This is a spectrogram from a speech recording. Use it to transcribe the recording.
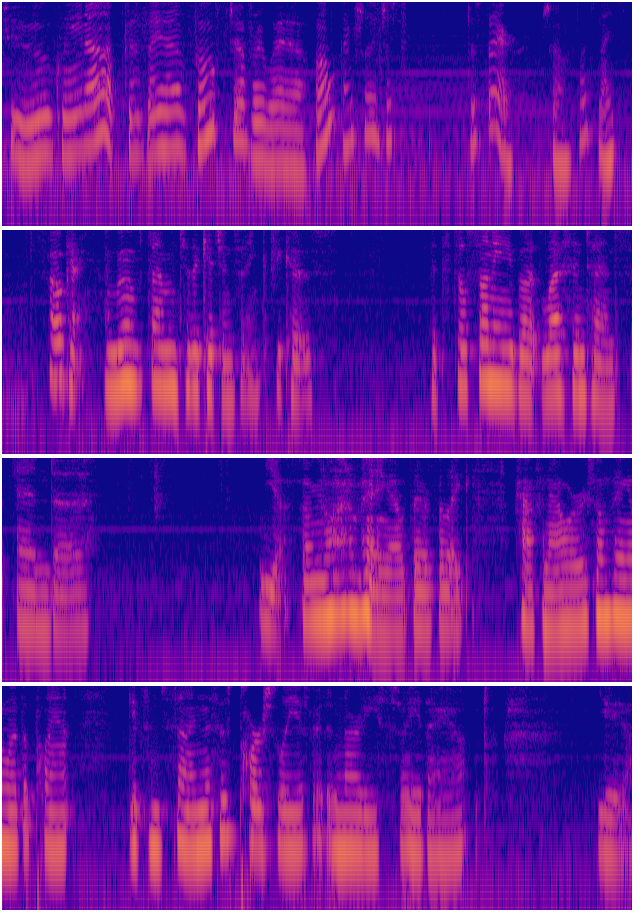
to clean up because they have pooped everywhere. Well, actually, just just there. So that's nice. Okay, I moved them to the kitchen sink because it's still sunny, but less intense, and uh, yeah, so I'm gonna let them hang out there for like half an hour or something and let the plant get some sun. This is parsley, if I didn't already say that. Yeah.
